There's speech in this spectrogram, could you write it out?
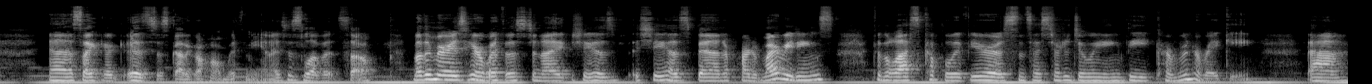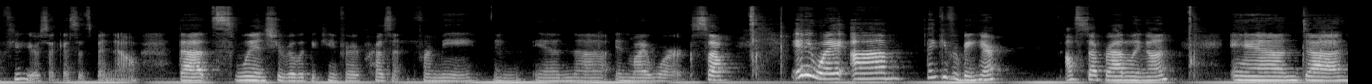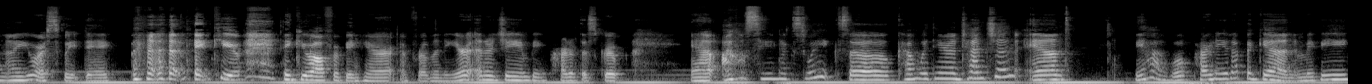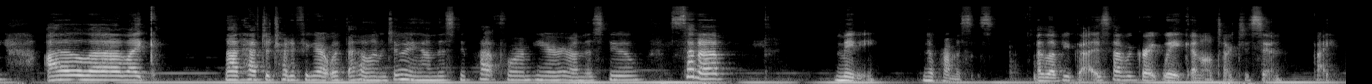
and it's like it's just got to go home with me, and I just love it. So, Mother Mary is here with us tonight. She has she has been a part of my readings for the last couple of years since I started doing the Karuna Reiki. Uh, a few years, I guess it's been now. That's when she really became very present for me in in uh, in my work. So Anyway, um, thank you for being here. I'll stop rattling on. And uh, no, you are a sweet day. thank you. Thank you all for being here and for lending your energy and being part of this group. And I will see you next week. So come with your intention and yeah, we'll party it up again. And maybe I'll uh, like not have to try to figure out what the hell I'm doing on this new platform here, on this new setup. Maybe. No promises. I love you guys. Have a great week, and I'll talk to you soon. Bye.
